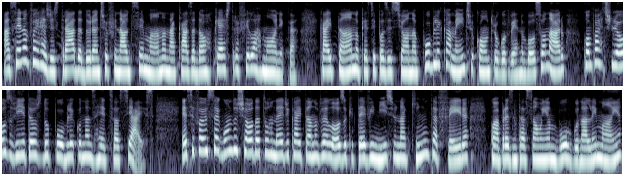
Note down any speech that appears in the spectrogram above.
A cena foi registrada durante o final de semana na casa da Orquestra Filarmônica. Caetano, que se posiciona publicamente contra o governo Bolsonaro, compartilhou os vídeos do público nas redes sociais. Esse foi o segundo show da turnê de Caetano Veloso, que teve início na quinta-feira, com apresentação em Hamburgo, na Alemanha,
